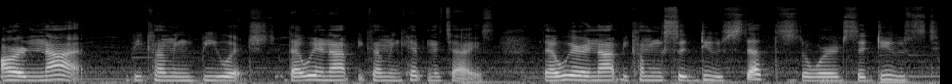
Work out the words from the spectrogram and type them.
are not becoming bewitched, that we are not becoming hypnotized, that we are not becoming seduced. That's the word, seduced.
